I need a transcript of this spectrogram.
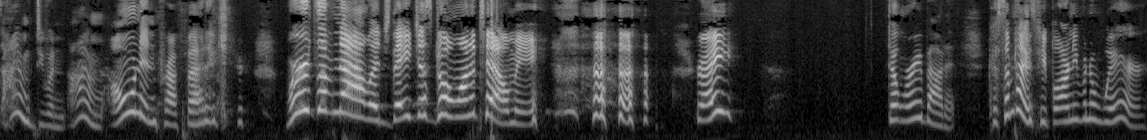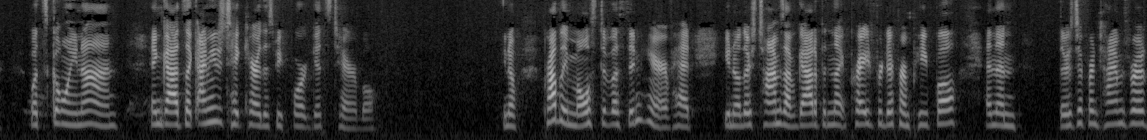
I'm doing, I'm owning prophetic words of knowledge. They just don't want to tell me. right? Don't worry about it. Because sometimes people aren't even aware what's going on. And God's like, I need to take care of this before it gets terrible. You know, probably most of us in here have had, you know, there's times I've got up and like prayed for different people, and then there's different times where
